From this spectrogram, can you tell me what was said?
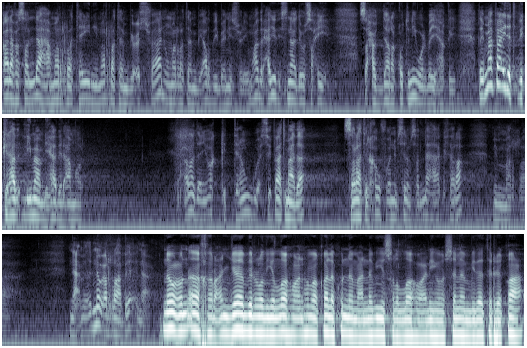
قال فصلاها مرتين مرة بعسفان ومرة بأرض بني سليم. وهذا الحديث إسناده صحيح. صح الدار قطني والبيهقي. طيب ما فائدة ذكر هذا الإمام لهذا الأمر؟ أراد أن يؤكد تنوع صفات ماذا؟ صلاة الخوف وأن مسلم صلاها أكثر من مرة. نعم النوع الرابع نعم. نوع آخر عن جابر رضي الله عنهما قال كنا مع النبي صلى الله عليه وسلم بذات الرقاع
